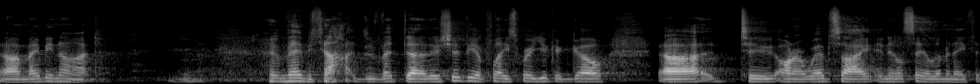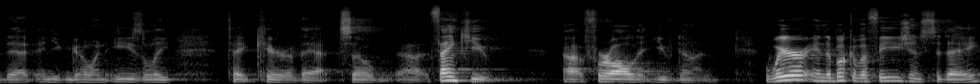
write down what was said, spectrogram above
Uh, maybe not. maybe not, but uh, there should be a place where you could go uh, to on our website and it'll say eliminate the debt and you can go and easily take care of that. So uh, thank you uh, for all that you've done. We're in the book of Ephesians today.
